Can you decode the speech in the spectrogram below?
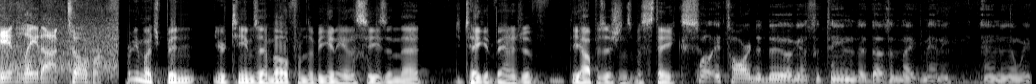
in late October. Pretty much been your team's MO from the beginning of the season that you take advantage of the opposition's mistakes. Well, it's hard to do against a team that doesn't make many. And, you know, we,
